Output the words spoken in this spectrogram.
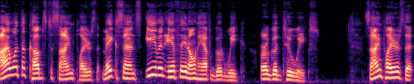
I want the Cubs to sign players that make sense even if they don't have a good week or a good two weeks. Sign players that,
